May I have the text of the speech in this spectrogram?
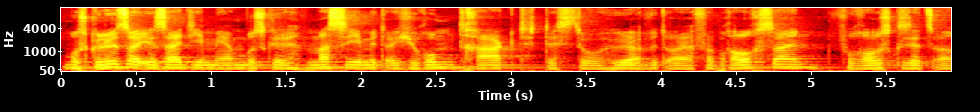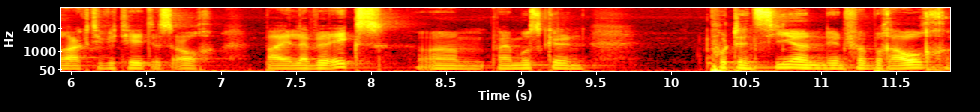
muskulöser ihr seid, je mehr Muskelmasse ihr mit euch rumtragt, desto höher wird euer Verbrauch sein. Vorausgesetzt, eure Aktivität ist auch bei Level X, ähm, bei Muskeln potenzieren den Verbrauch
